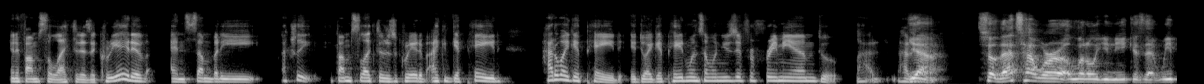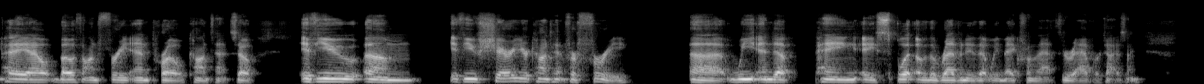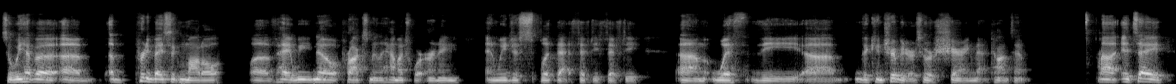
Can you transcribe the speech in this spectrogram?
And if I'm selected as a creative and somebody, actually, if I'm selected as a creative, I could get paid. How do I get paid? Do I get paid when someone uses it for freemium? Do how, how yeah so that's how we're a little unique is that we pay out both on free and pro content. So if you um, if you share your content for free, uh, we end up paying a split of the revenue that we make from that through advertising. So we have a, a, a pretty basic model of hey, we know approximately how much we're earning, and we just split that 50 50 um, with the uh, the contributors who are sharing that content. Uh, it's a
